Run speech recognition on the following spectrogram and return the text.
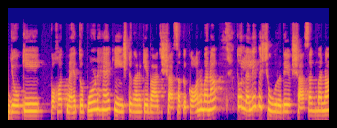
जो कि बहुत महत्वपूर्ण है कि ईष्टगण के बाद शासक कौन बना? तो ललित शूरदेव शासक बना।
